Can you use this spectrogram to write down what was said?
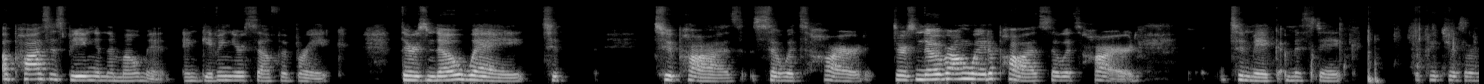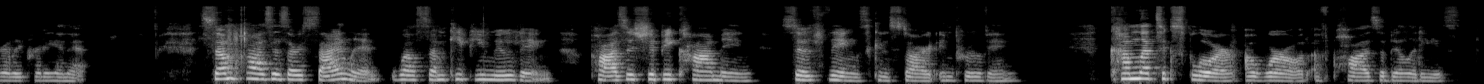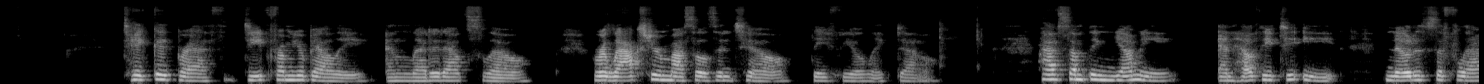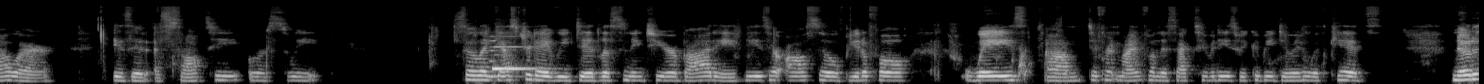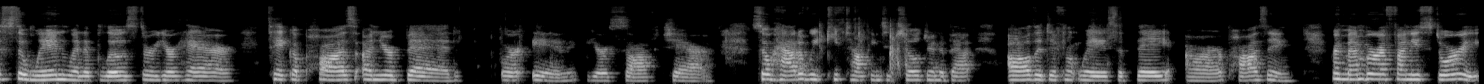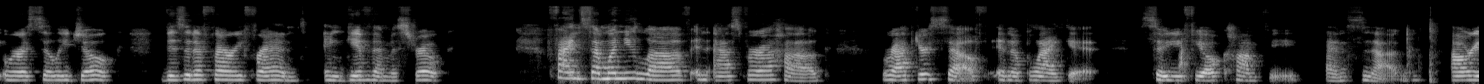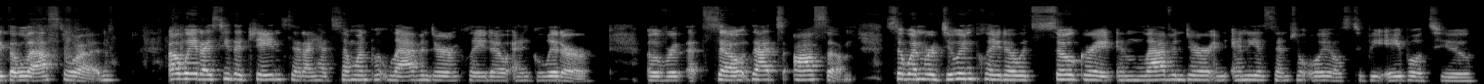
A pause is being in the moment and giving yourself a break. There's no way to to pause, so it's hard. There's no wrong way to pause, so it's hard to make a mistake. The pictures are really pretty in it. Some pauses are silent, while some keep you moving. Pauses should be calming so things can start improving. Come, let's explore a world of pausabilities. Take a breath deep from your belly and let it out slow. Relax your muscles until they feel like dough. Have something yummy and healthy to eat. Notice the flour. Is it a salty or sweet? So, like yesterday, we did listening to your body. These are also beautiful ways, um, different mindfulness activities we could be doing with kids. Notice the wind when it blows through your hair. Take a pause on your bed or in your soft chair. So, how do we keep talking to children about all the different ways that they are pausing? Remember a funny story or a silly joke. Visit a furry friend and give them a stroke. Find someone you love and ask for a hug. Wrap yourself in a blanket so you feel comfy and snug. I'll read the last one. Oh, wait, I see that Jane said I had someone put lavender and Play-Doh and glitter over that. So that's awesome. So when we're doing Play-Doh, it's so great. And lavender and any essential oils to be able to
